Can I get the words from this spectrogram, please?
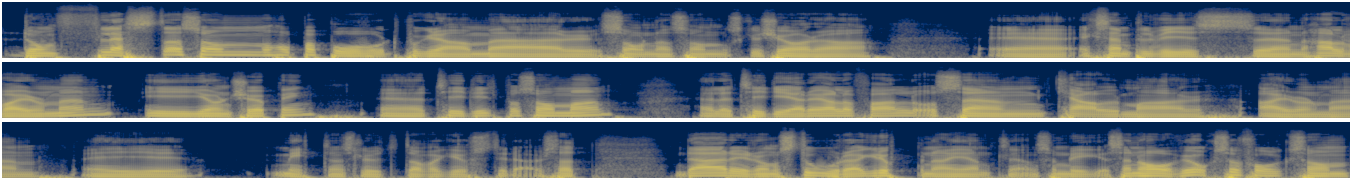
de flesta som hoppar på vårt program är sådana som ska köra eh, exempelvis en halv Ironman i Jönköping eh, tidigt på sommaren, eller tidigare i alla fall, och sen Kalmar Ironman i mitten, slutet av augusti där. Så att där är de stora grupperna egentligen som ligger. Sen har vi också folk som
